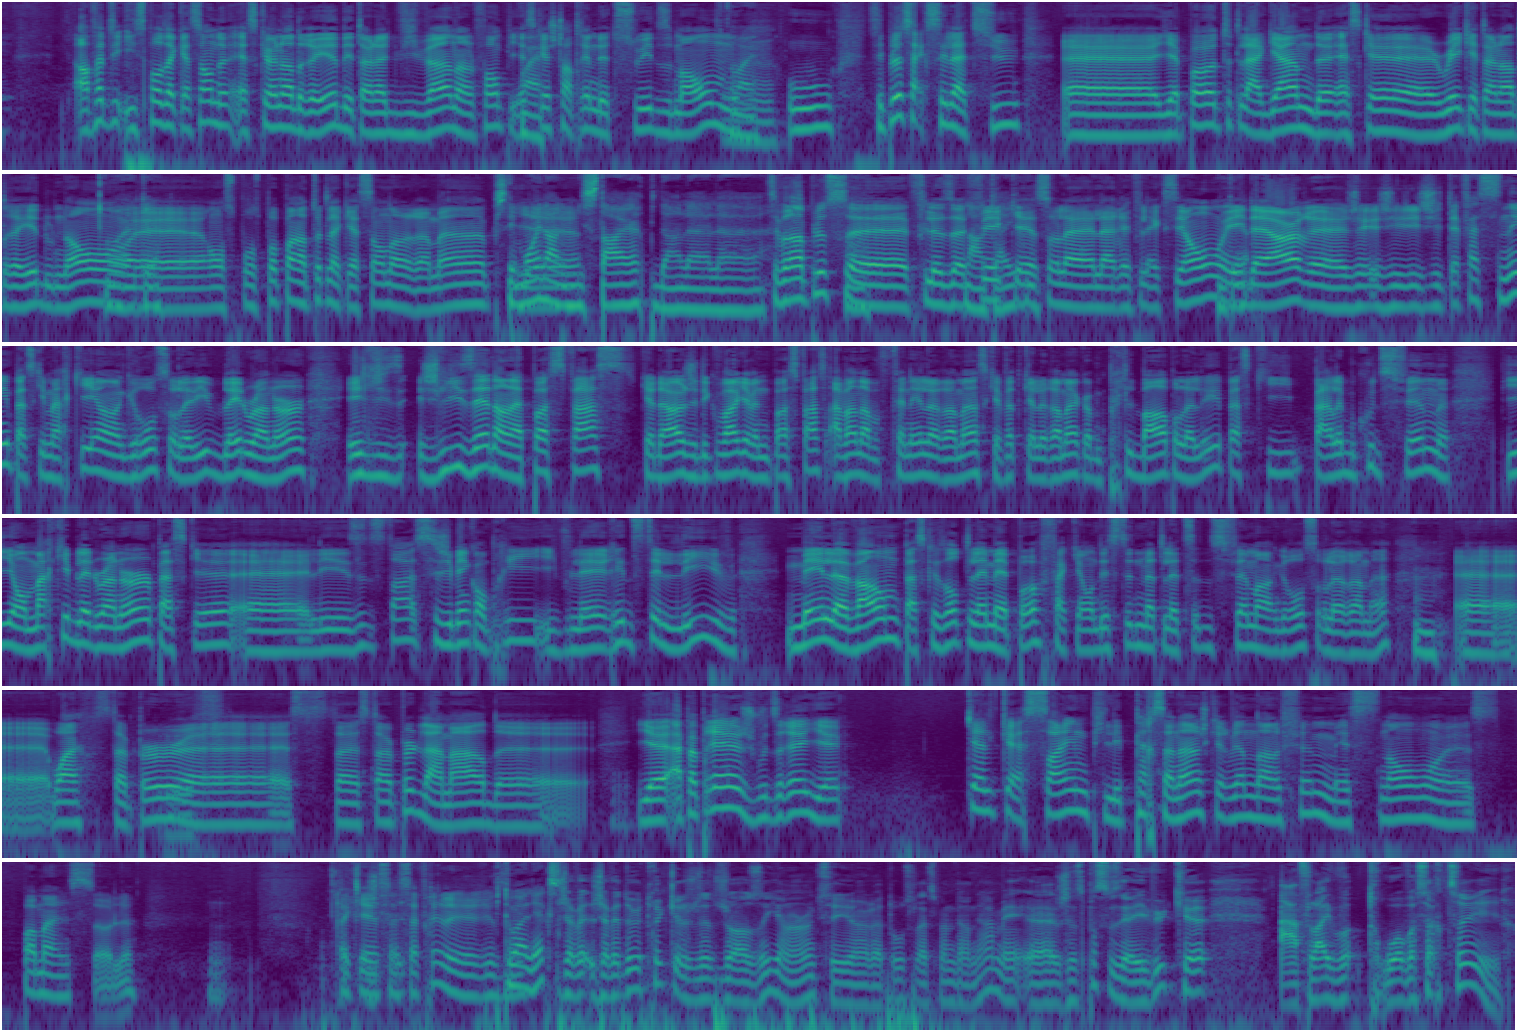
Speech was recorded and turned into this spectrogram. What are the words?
En fait, il se pose la question de est-ce qu'un androïde est un être vivant dans le fond, puis est-ce Ouais. que je suis en train de tuer du monde? Ouais. ou c'est plus axé là-dessus. Euh, Il y a pas toute la gamme de est-ce que euh, Rick est un androïde ou non. Ouais. Euh, on se pose pas pendant toute la question dans le roman. C'est moins dans euh, le mystère, puis dans la... la... c'est vraiment plus euh, philosophique euh, sur la, la réflexion. Et d'ailleurs, euh, j'étais fasciné parce qu'il est marqué en gros sur le livre Blade Runner. Et je, lis- je lisais dans la postface, que d'ailleurs j'ai découvert qu'il y avait une postface avant d'avoir fini le roman, ce qui a fait que le roman a comme pris le bord pour le lire parce qu'il parlait beaucoup du film. Puis ils ont marqué Blade Runner parce que euh, les éditeurs, si j'ai bien compris, ils voulaient rééditer le livre, mais le vendre parce que les autres l'aimaient pas. Fait qu'ils ont décidé de mettre le titre du film en gros sur le roman. Hmm. Euh, ouais, c'est un peu, euh, c'est un, c'est un peu de la merde. Il y a à peu près, je vous dirais, il y a quelques scènes puis les personnages qui reviennent dans le film, mais sinon, euh, c'est pas mal ça là. Fait que ça, ça ferait le résumé. Toi, Alex? J'avais, j'avais deux trucs que je voulais te jaser. Il y en a un qui c'est un retour sur la semaine dernière, mais euh, je sais pas si vous avez vu que Half-Life va- 3 va sortir.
